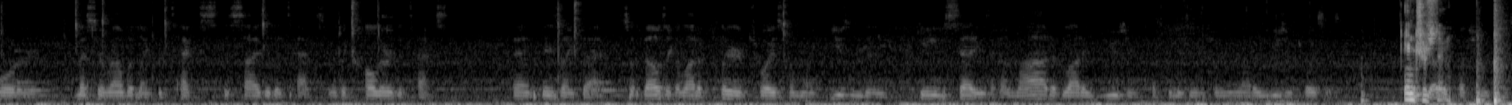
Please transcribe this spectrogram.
or mess around with like the text, the size of the text, or the color of the text, and things like that. So that was like a lot of player choice from like using the game settings, like a lot of lot of user customization, a lot of user choices. Interesting. The other question was,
